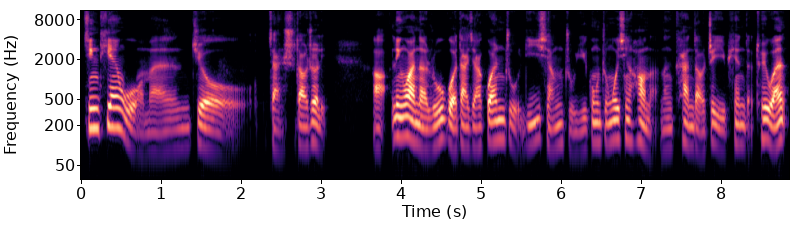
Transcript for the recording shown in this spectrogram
今天我们就暂时到这里啊。另外呢，如果大家关注理想主义公众微信号呢，能看到这一篇的推文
